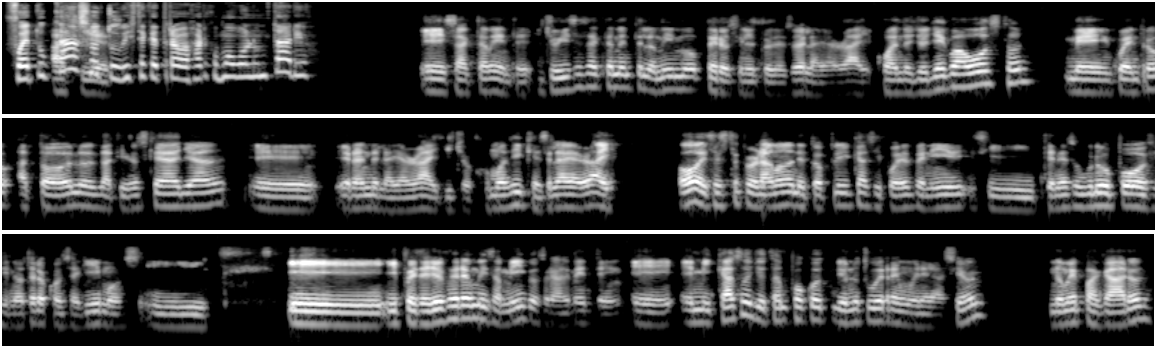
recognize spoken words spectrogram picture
¿Fue tu caso? ¿Tuviste que trabajar como voluntario? Exactamente. Yo hice exactamente lo mismo, pero sin el proceso del IRI. Cuando yo llego a Boston, me encuentro a todos los latinos que allá eh, eran del IRI. Y yo, ¿cómo así? ¿Qué es el IRI? Oh, es este programa donde tú aplicas y puedes venir si tienes un grupo, si no te lo conseguimos. Y, y, pues ellos fueron mis amigos realmente. Eh, en mi caso, yo tampoco, yo no tuve remuneración, no me pagaron.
